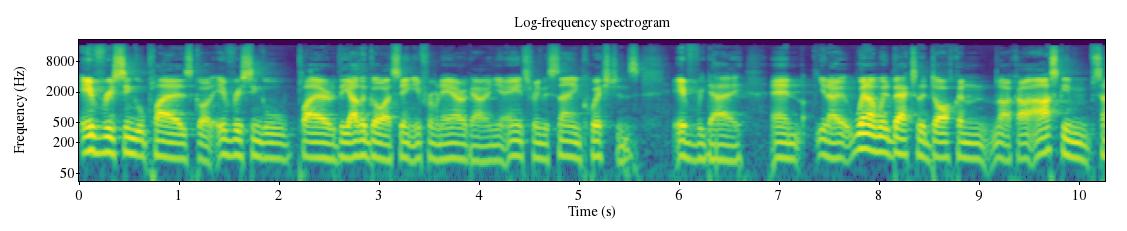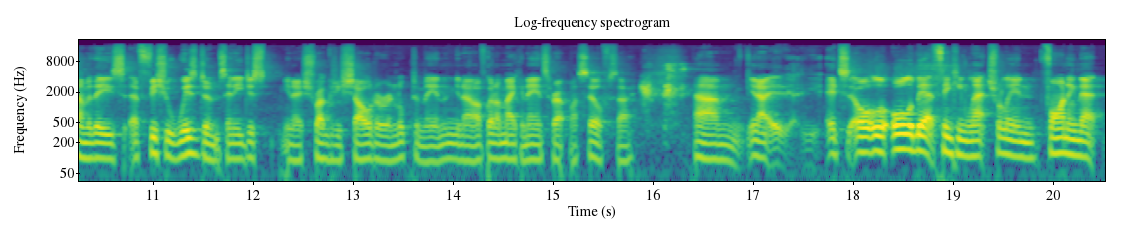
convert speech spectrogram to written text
every single player's got every single player the other guy sent you from an hour ago, and you're answering the same questions every day. And you know, when I went back to the doc and like I asked him some of these official wisdoms, and he just you know shrugged his shoulder and looked at me, and you know I've got to make an answer up myself. So, um, you know, it- it's all all about thinking laterally and finding that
